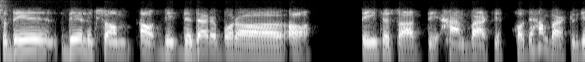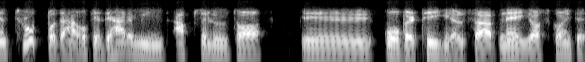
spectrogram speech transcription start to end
Så det, det är liksom, ja, det, det, där är bara, ja, det är inte så att det, han verkligen, hade han verkligen trott på det här, okej okay, det här är min absoluta eh, övertygelse att nej, jag ska inte,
